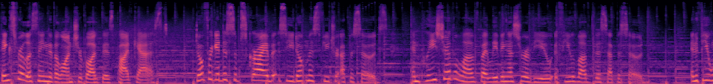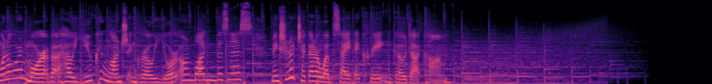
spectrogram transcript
Thanks for listening to the Launch Your Blog Biz podcast. Don't forget to subscribe so you don't miss future episodes. And please share the love by leaving us a review if you loved this episode. And if you want to learn more about how you can launch and grow your own blogging business, make sure to check out our website at createandgo.com.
